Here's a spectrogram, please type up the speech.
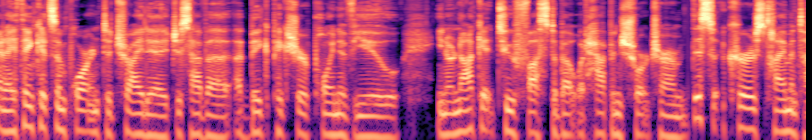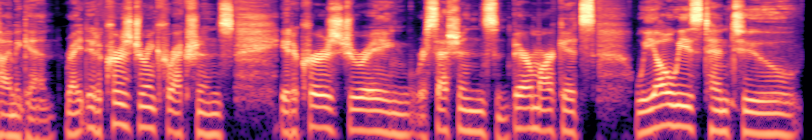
And I think it's important to try to just have a, a big picture point of view, you know, not get too fussed about what happens short term. This occurs time and time again, right? It occurs during corrections, it occurs during recessions and bear markets. We always tend to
